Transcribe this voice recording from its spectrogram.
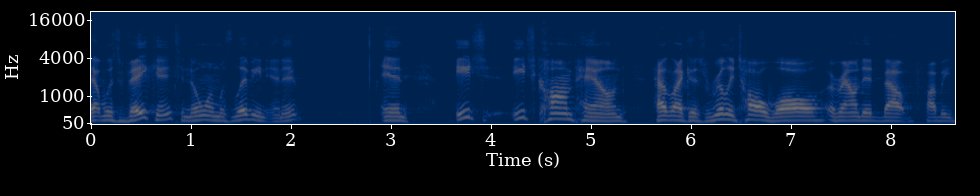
that was vacant and no one was living in it. And each, each compound has like this really tall wall around it, about probably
